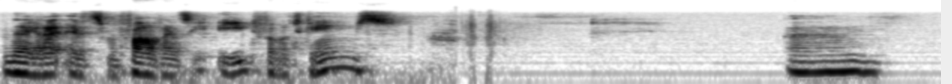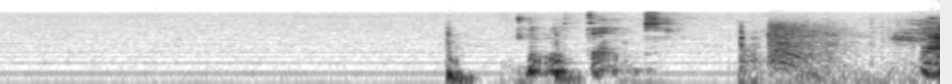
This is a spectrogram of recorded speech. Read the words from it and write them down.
And then I gotta edit some Final Fantasy VIII for games. Um. Let me think. Uh,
